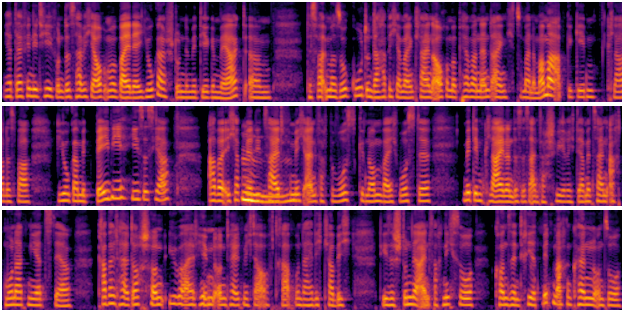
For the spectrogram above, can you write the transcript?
Ja, definitiv. Und das habe ich ja auch immer bei der Yogastunde mit dir gemerkt. Ähm, das war immer so gut und da habe ich ja meinen Kleinen auch immer permanent eigentlich zu meiner Mama abgegeben. Klar, das war Yoga mit Baby, hieß es ja. Aber ich habe mir die Zeit für mhm. mich einfach bewusst genommen, weil ich wusste, mit dem Kleinen, das ist einfach schwierig. Der mit seinen acht Monaten jetzt, der krabbelt halt doch schon überall hin und hält mich da auf Trab. Und da hätte ich, glaube ich, diese Stunde einfach nicht so konzentriert mitmachen können und so,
